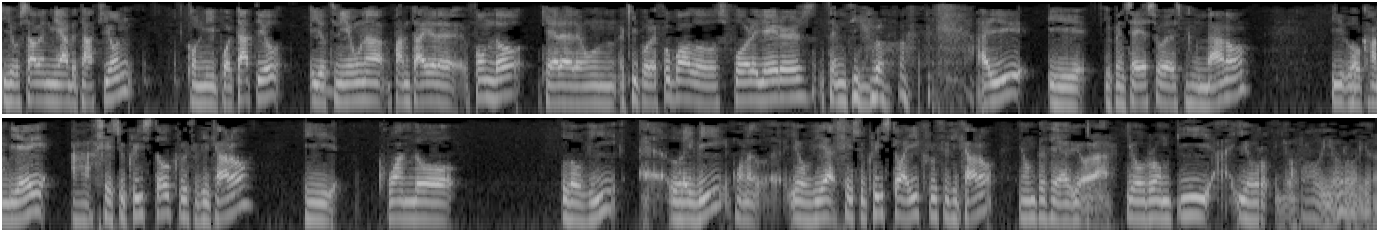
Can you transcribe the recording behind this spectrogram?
yo estaba en mi habitación con mi portátil y yo tenía una pantalla de fondo que era de un equipo de fútbol, los Florida Gators, tentivo, ahí. Y yo pensé eso es mundano y lo cambié a Jesucristo crucificado. Y cuando lo vi, eh, le vi, cuando yo vi a Jesucristo ahí crucificado, yo empecé a llorar. Yo rompí, lloro, lloro, lloro, lloro.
